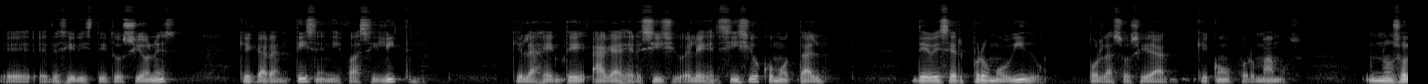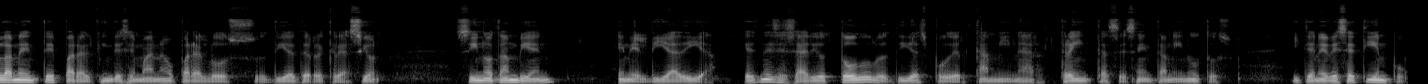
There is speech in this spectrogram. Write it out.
eh, es decir, instituciones que garanticen y faciliten que la gente haga ejercicio. El ejercicio como tal debe ser promovido por la sociedad que conformamos, no solamente para el fin de semana o para los días de recreación, sino también en el día a día es necesario todos los días poder caminar 30, 60 minutos y tener ese tiempo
